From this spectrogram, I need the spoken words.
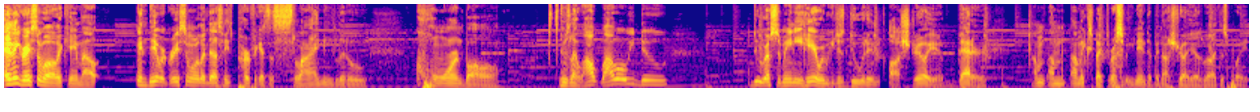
And then Grayson Waller came out and did what Grayson Waller does. He's perfect as a slimy little cornball he was like, why, why would we do do WrestleMania here where we could just do it in Australia better? I'm I'm, I'm expecting WrestleMania to end up in Australia as well at this point.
